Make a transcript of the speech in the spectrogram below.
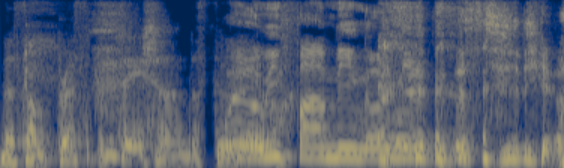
there's some precipitation in the studio. where are we farming onions in the studio?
